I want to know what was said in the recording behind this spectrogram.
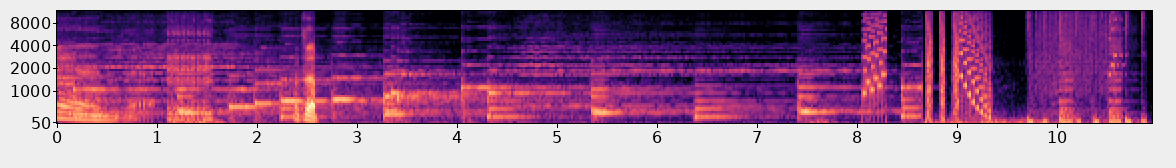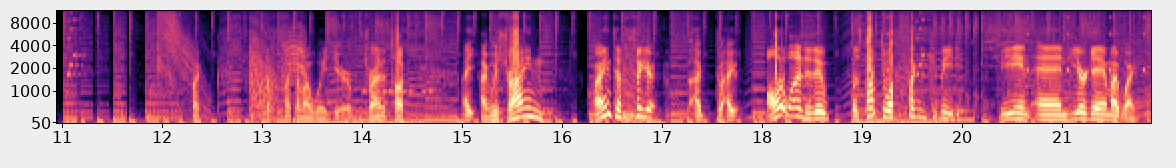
And uh, what's up? Fuck, the fuck am I way dear? I'm trying to talk. I I was trying, trying to figure. I I all I wanted to do was talk to a fucking comedian, comedian, and you're getting my wife.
